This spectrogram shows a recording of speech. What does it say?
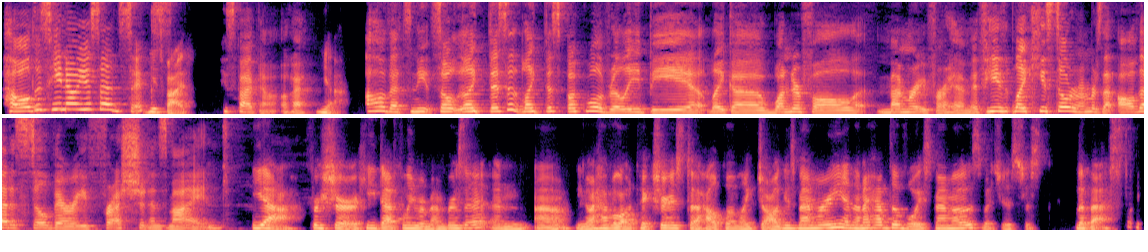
how old is he now? You said six. He's five. He's five now. Okay. Yeah. Oh, that's neat. So like this is like this book will really be like a wonderful memory for him. If he like he still remembers that all of that is still very fresh in his mind. Yeah, for sure. He definitely remembers it. And uh, you know, I have a lot of pictures to help him like jog his memory. And then I have the voice memos, which is just the best. Like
